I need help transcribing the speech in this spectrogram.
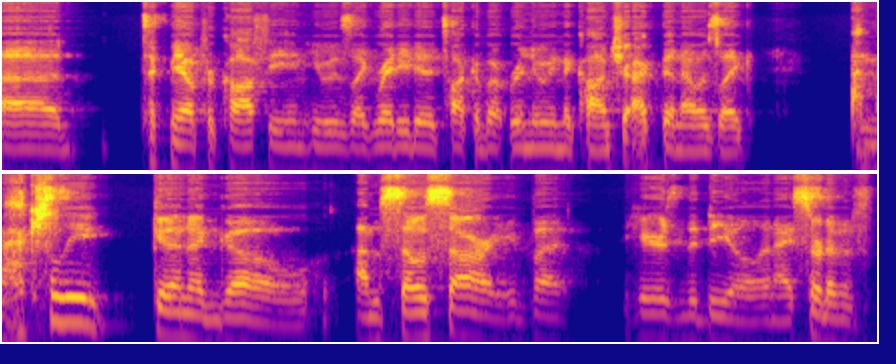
uh, took me out for coffee and he was like ready to talk about renewing the contract. And I was like, I'm actually gonna go. I'm so sorry, but here's the deal. And I sort of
